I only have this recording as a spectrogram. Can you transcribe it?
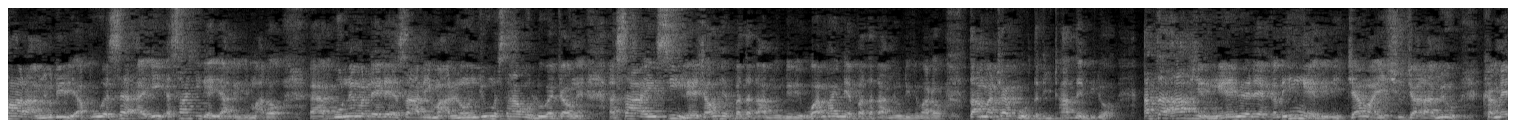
မားတာမျိုးလေးတွေအပူအဆက်အေးအစားရှိတဲ့အရာလေးတွေမှာတော့အဲကိုနဲ့မတည့်တဲ့အစာလေးမှာအလွန်ကျူးမစားဖို့လိုအပ်ကြောင်းနဲ့အစာရည်စီးလေချောင်းနဲ့ပတ်သက်တာမျိုးလေးတွေဝမ်းပိုင်းနဲ့ပတ်သက်တာမျိုးလေးတွေမှာတော့တာမန်ထက်ကိုတတိထားတင်ပြီးတော့အသက်အပြည့်ငယ်ရွယ်တဲ့ကလေးငယ်လေးတွေကျမ်းမာရေးရှူကြတာမျိုးခမဲ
